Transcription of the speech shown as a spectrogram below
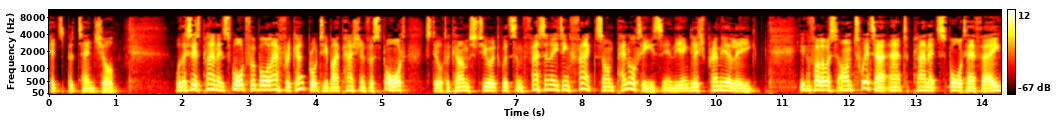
its potential. Well, this is Planet Sport Football Africa, brought to you by Passion for Sport. Still to come, Stuart with some fascinating facts on penalties in the English Premier League. You can follow us on Twitter at Planet Sport FA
